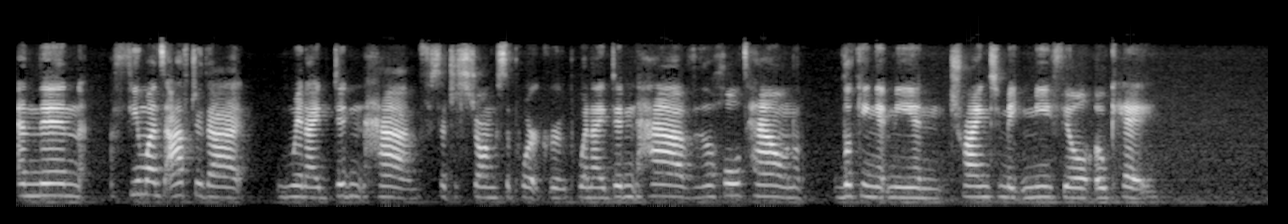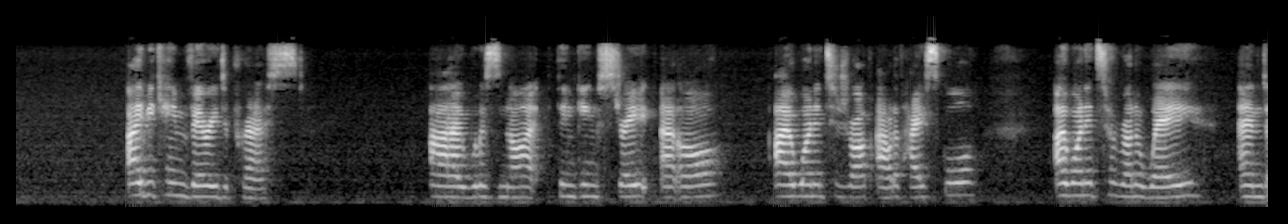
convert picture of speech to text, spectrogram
And then a few months after that, when I didn't have such a strong support group, when I didn't have the whole town looking at me and trying to make me feel okay, I became very depressed. I was not thinking straight at all. I wanted to drop out of high school. I wanted to run away, and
